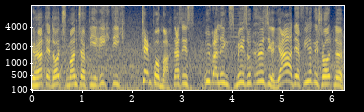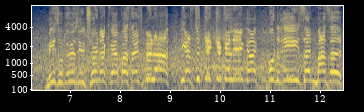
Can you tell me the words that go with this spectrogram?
gehört der deutschen Mannschaft, die richtig Tempo macht. Das ist über links Mesut Özil. Ja, der vielgescholtene Mesut Özil. Schöner Querpass. Da ist Müller. Die erste dicke Gelegenheit. Und Riesenmassel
